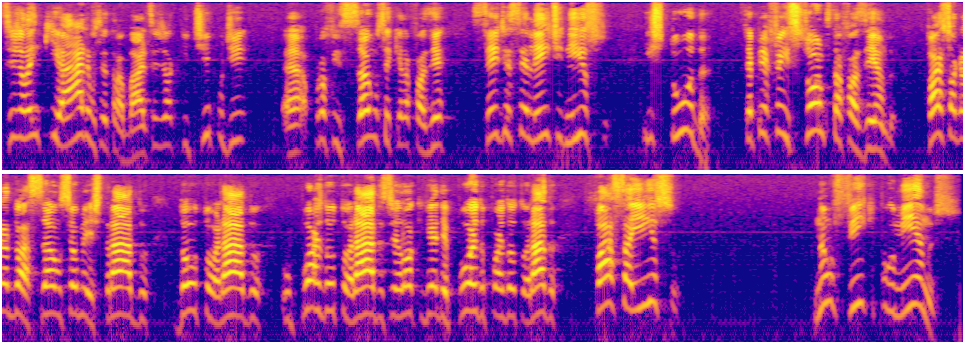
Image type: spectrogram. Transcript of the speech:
Seja lá em que área você trabalha, seja que tipo de é, profissão você queira fazer, seja excelente nisso. Estuda, se aperfeiçoa no que está fazendo. Faz sua graduação, seu mestrado, doutorado, o pós-doutorado, seja lá o que vier depois do pós-doutorado. Faça isso. Não fique por menos.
